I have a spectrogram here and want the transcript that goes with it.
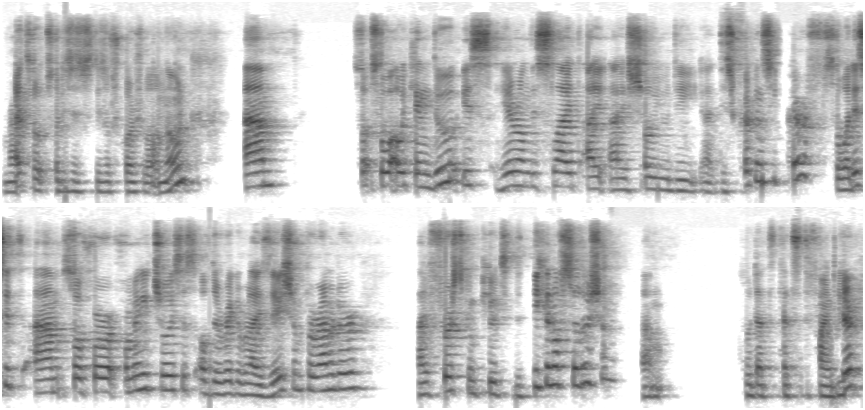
Right, so, so this is this is of course well known. Um, so, so what we can do is here on this slide, I, I show you the uh, discrepancy curve. So what is it? Um, so for, for many choices of the regularization parameter, I first compute the Tikhonov solution. Um, so that, that's defined here.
